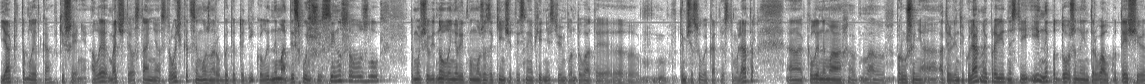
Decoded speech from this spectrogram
як таблетка в кишені. Але бачите, остання строчка це можна робити тоді, коли нема дисфункції синусового вузлу, тому що відновлення ритму може закінчитись необхідністю імплантувати е, тимчасовий кардіостимулятор. Е, Коли нема е, порушення атріовентрикулярної провідності і неподовжений інтервал КУТ ще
